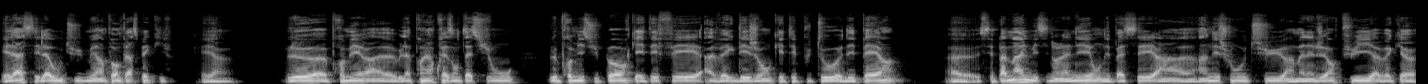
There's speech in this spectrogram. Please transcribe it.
Et là, c'est là où tu mets un peu en perspective. Et euh, le euh, premier, euh, la première présentation, le premier support qui a été fait avec des gens qui étaient plutôt euh, des pairs, euh, c'est pas mal. Mais si dans l'année, on est passé à un échelon au-dessus, un manager, puis avec euh,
